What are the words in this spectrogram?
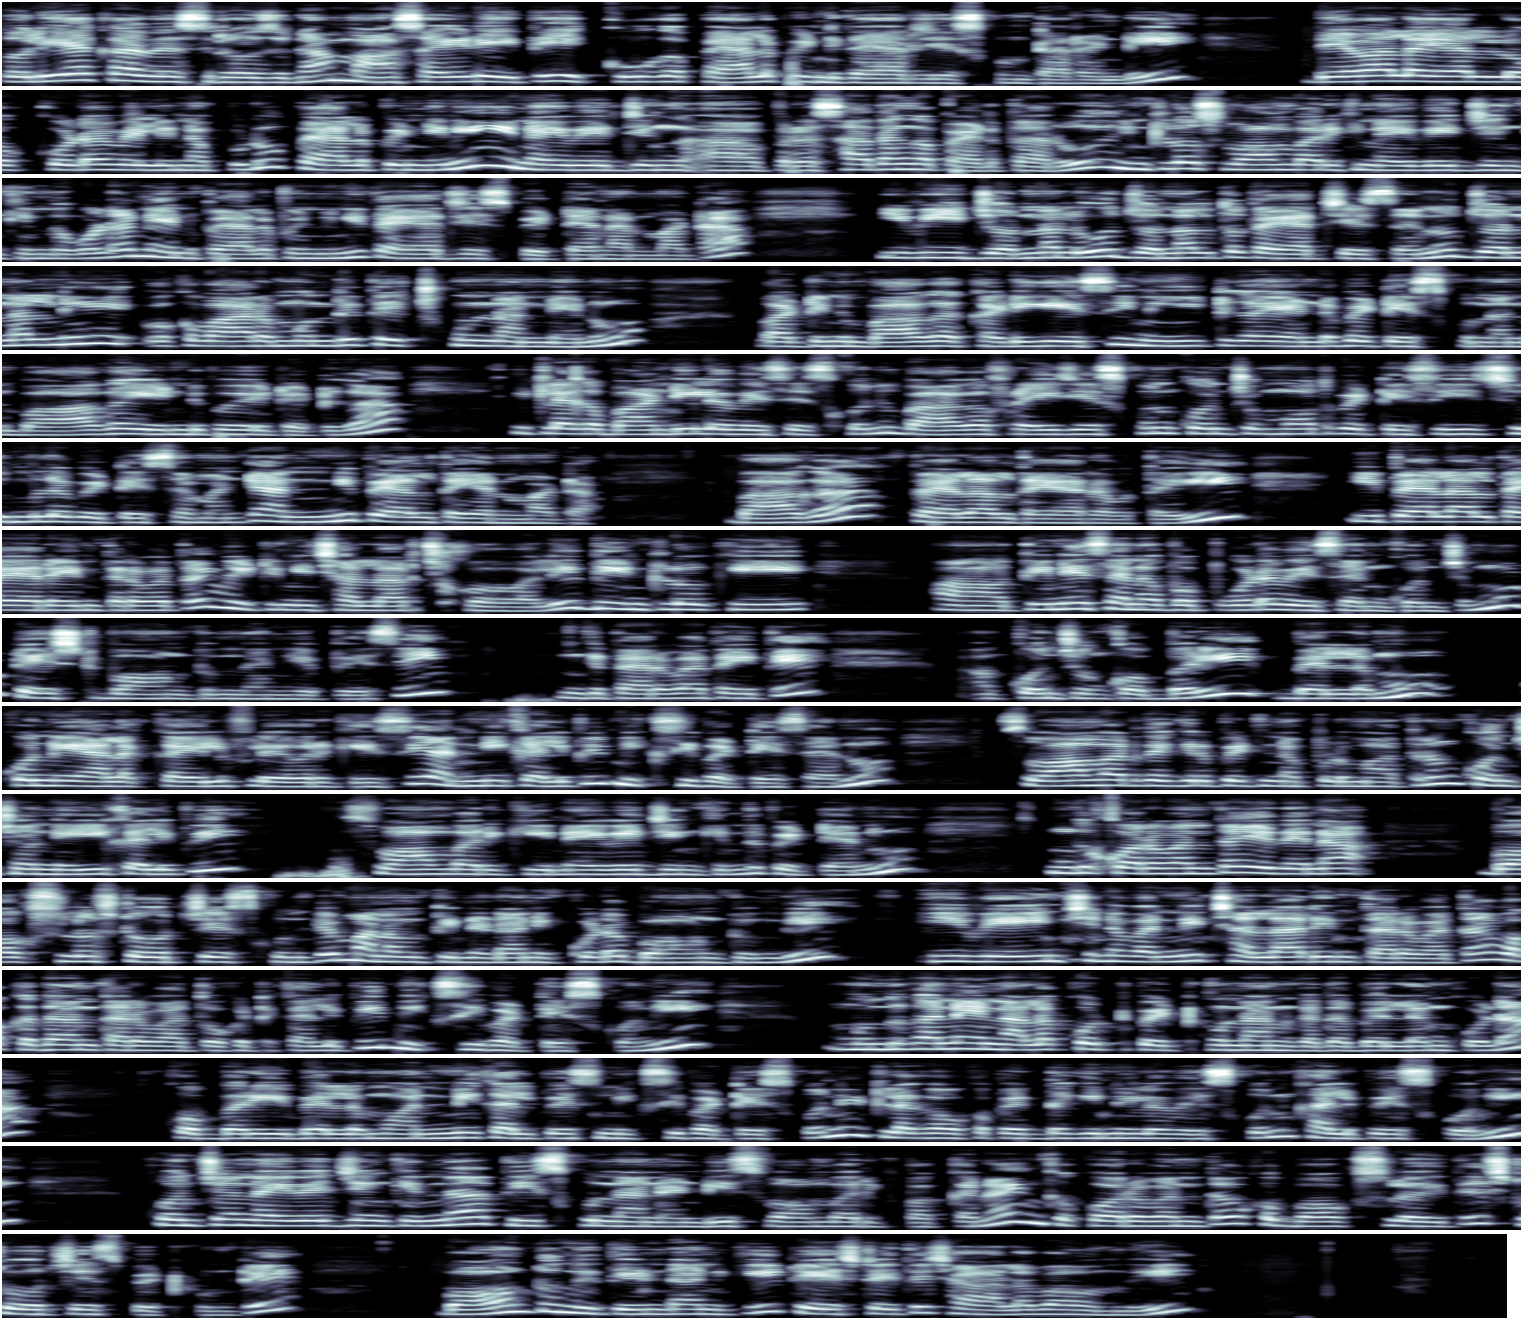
తొలి ఏకాదశి రోజున మా సైడ్ అయితే ఎక్కువగా పేలపిండి తయారు చేసుకుంటారండి. దేవాలయాల్లో కూడా వెళ్ళినప్పుడు పేలపిండిని నైవేద్యం ప్రసాదంగా పెడతారు. ఇంట్లో స్వామివారికి నైవేద్యం కింద కూడా నేను పేలపిండిని తయారు చేసి పెట్టాను అనమాట ఇవి జొన్నలు జొన్నలతో తయారు చేశాను. జొన్నల్ని ఒక వారం ముందే తెచ్చుకున్నాను నేను. వాటిని బాగా కడిగేసి నీట్గా ఎండబెట్టేసుకున్నాను. బాగా ఎండిపోయేటట్టుగా ఇట్లాగ బాండీలో వేసేసుకొని బాగా ఫ్రై చేసుకొని కొంచెం మూత పెట్టేసి సిమ్లో పెట్టేసామంటే అన్నీ పేలుతాయి అన్నమాట బాగా పేలాలు తయారవుతాయి. ఈ పేలాలు తయారైన తర్వాత వీటిని చల్లార్చుకోవాలి. దీంట్లోకి తినే శనగపప్పు కూడా వేసాను కొంచెము. టేస్ట్ బాగుంటుందని చెప్పేసి. ఇంకా తర్వాత అయితే కొంచెం కొబ్బరి బెల్లము కొన్ని యాలక్కాయలు ఫ్లేవర్కి వేసి అన్నీ కలిపి మిక్సీ పట్టేశాను. స్వామివారి దగ్గర పెట్టినప్పుడు మాత్రం కొంచెం నెయ్యి కలిపి స్వామివారికి నైవేద్యం కింద పెట్టాను. ఇంకా కొరవంతా ఏదైనా బాక్స్లో స్టోర్ చేసుకుంటే మనం తినడానికి కూడా బాగుంటుంది. ఈ వేయించినవన్నీ చల్లారిన తర్వాత ఒకదాని తర్వాత ఒకటి కలిపి మిక్సీ పట్టేసుకొని ముందుగానే నలకొట్టు పెట్టుకున్నాను కదా బెల్లం కూడా కొబ్బరి బెల్లము అన్నీ కలిపేసి మిక్సీ పట్టేసుకొని ఇట్లాగా ఒక పెద్ద గిన్నెలో వేసుకొని కలిపేసుకొని కొంచెం నైవేద్యం కింద తీసుకున్నానండి స్వామివారికి పక్కన. ఇంకా కొరవంతా ఒక బాక్స్లో అయితే స్టోర్ చేసి పెట్టుకుంటే బాగుంటుంది తినడానికి టేస్ట్ అయితే చాలా బాగుంది.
